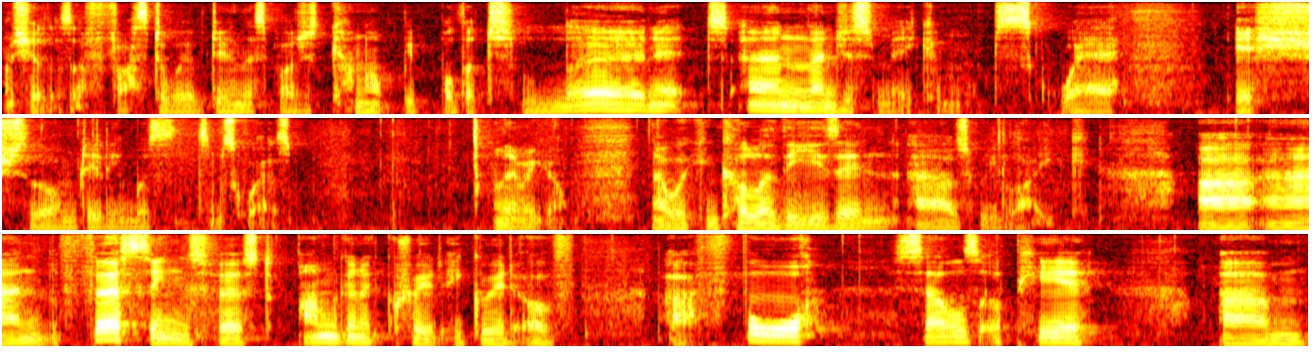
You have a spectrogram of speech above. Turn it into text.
I'm sure there's a faster way of doing this, but I just cannot be bothered to learn it, and then just make them square-ish, so I'm dealing with some squares. There we go. Now we can colour these in as we like. Uh, and the first things first, I'm going to create a grid of uh, four cells up here. Um,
